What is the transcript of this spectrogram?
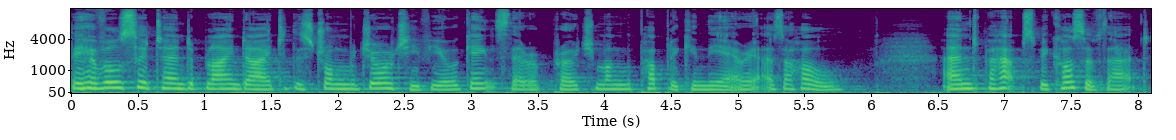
They have also turned a blind eye to the strong majority view against their approach among the public in the area as a whole. And perhaps because of that,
